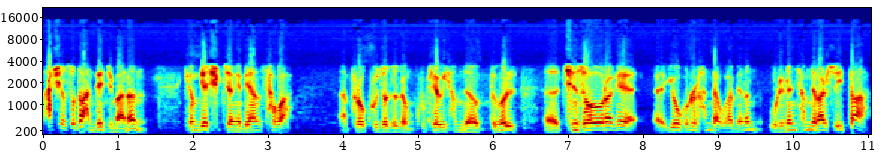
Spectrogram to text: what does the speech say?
하셔서도 안 되지만은 경제 실정에 대한 사과, 앞으로 구조조정, 국회의 협력 등을 어, 진솔하게 요구를 한다고 하면은 우리는 협력할 수 있다.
